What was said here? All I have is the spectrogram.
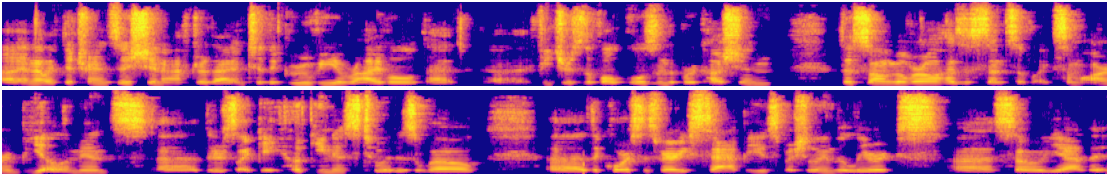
uh, and I like the transition after that into the groovy arrival that uh, features the vocals and the percussion. The song overall has a sense of like some R&B elements. Uh, there's like a hookiness to it as well. Uh, the chorus is very sappy, especially in the lyrics. so yeah, the,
